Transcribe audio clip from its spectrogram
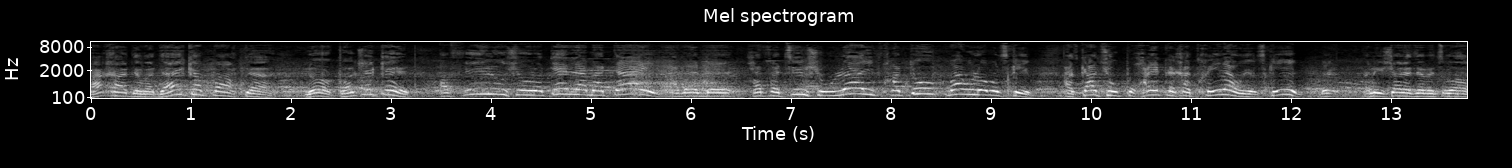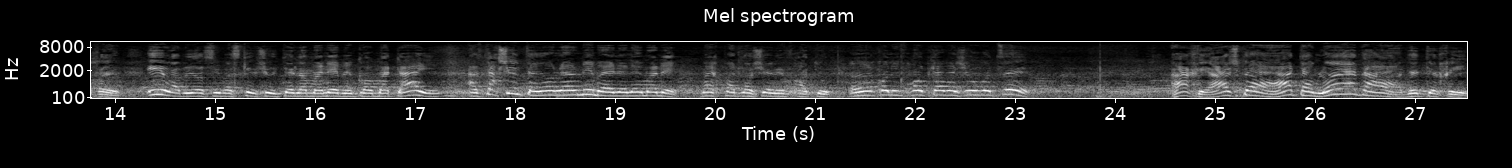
אחא דוודאי כפחת, לא, כל שכן, אפילו שהוא נותן לה 200, אבל בחפצים שאולי יפחתו, כבר הוא לא מסכים. אז כאן שהוא פוחת לכתחילה, הוא יסכים? אני אשאל את זה בצורה אחרת. אם רבי יוסי מסכים שהוא ייתן לה מנה במקום 200, אז תחשיב את היונים האלה למנה. מה אכפת לו שהם יפחתו? הוא יכול לפחות כמה שהוא רוצה. אחי אשתא, אטם לא ידע דתכין,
